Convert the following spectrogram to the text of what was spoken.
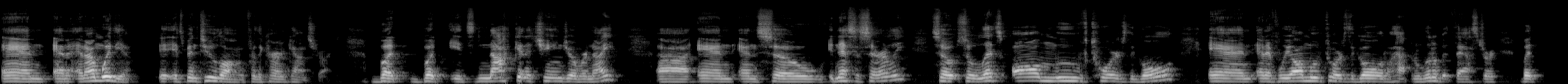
And and and I'm with you. It's been too long for the current construct, but but it's not going to change overnight uh, and and so necessarily. So so let's all move towards the goal and and if we all move towards the goal it'll happen a little bit faster but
